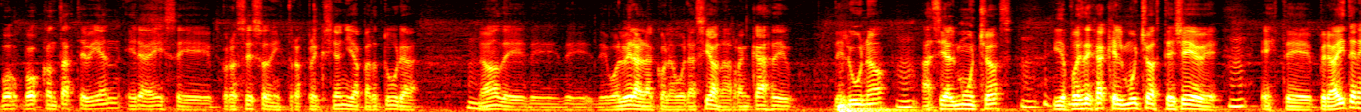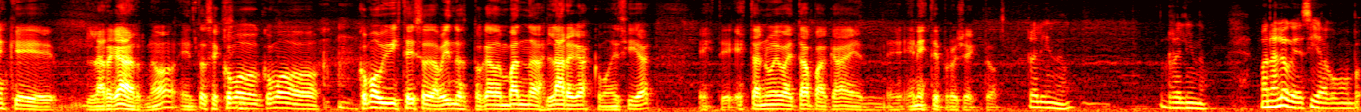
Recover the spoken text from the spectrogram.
vos, vos contaste bien era ese proceso de introspección y apertura, ¿no? De, de- de- de volver a la colaboración. Arrancás de, del uno Mm. hacia el muchos Mm. y después dejás que el muchos te lleve. Mm. Este, pero ahí tenés que largar, ¿no? Entonces, ¿cómo, cómo, cómo viviste eso habiendo tocado en bandas largas, como decías, este, esta nueva etapa acá en, en este proyecto? Re lindo. Re lindo. Bueno, es lo que decía, como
